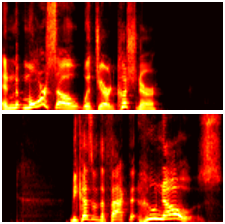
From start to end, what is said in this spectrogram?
And more so with Jared Kushner because of the fact that who knows?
